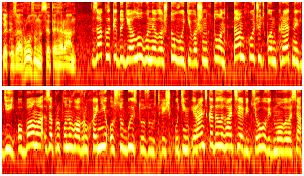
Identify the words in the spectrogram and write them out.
яку загрозу несе Тегеран. Заклики до діалогу не влаштовують і Вашингтон. Там хочуть конкретних дій. Обама запропонував Рухані особисту зустріч. Утім, іранська делегація від цього відмовилася.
